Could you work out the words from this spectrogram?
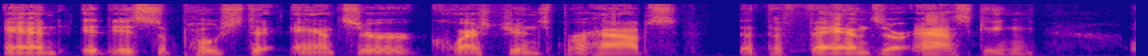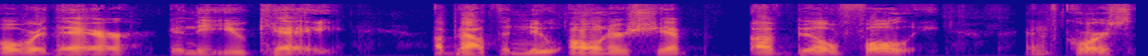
and it is supposed to answer questions perhaps that the fans are asking over there in the UK about the new ownership of Bill Foley. And of course,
